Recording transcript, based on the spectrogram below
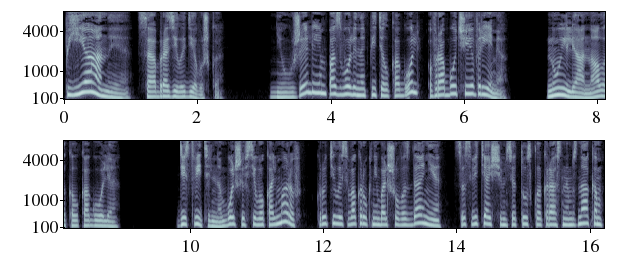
пьяные», — сообразила девушка. «Неужели им позволено пить алкоголь в рабочее время?» Ну или аналог алкоголя. Действительно, больше всего кальмаров крутилось вокруг небольшого здания со светящимся тускло-красным знаком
